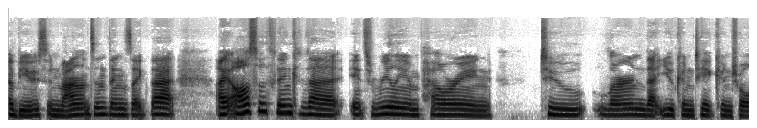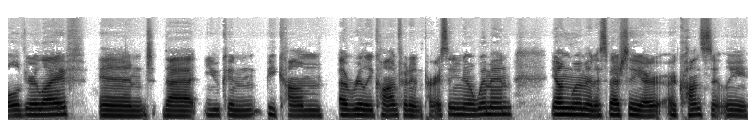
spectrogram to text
abuse and violence and things like that i also think that it's really empowering to learn that you can take control of your life and that you can become a really confident person. You know women young women especially are are constantly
